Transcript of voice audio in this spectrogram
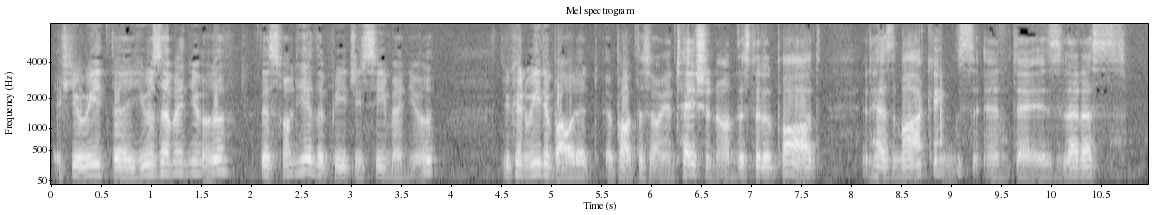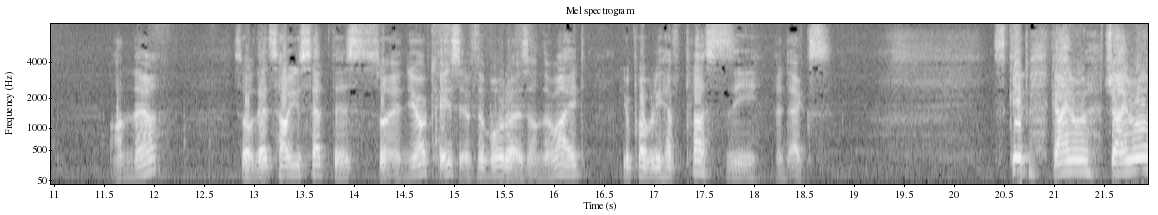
If you read the user manual, this one here, the BGC manual, you can read about it, about this orientation on this little board. It has markings and there is letters on there. So that's how you set this. So in your case, if the motor is on the right, you probably have plus Z and X. Skip gyro, gyro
